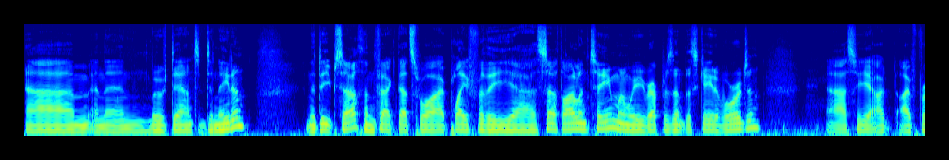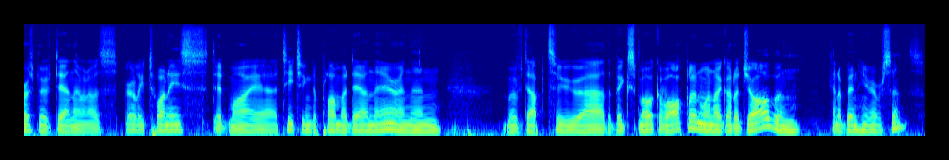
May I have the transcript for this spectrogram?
um, and then moved down to Dunedin in the deep south. In fact, that's why I play for the uh, South Island team when we represent the skate of origin. Uh, so yeah, I, I first moved down there when I was early twenties. Did my uh, teaching diploma down there, and then moved up to uh, the big smoke of Auckland when I got a job, and kind of been here ever since.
